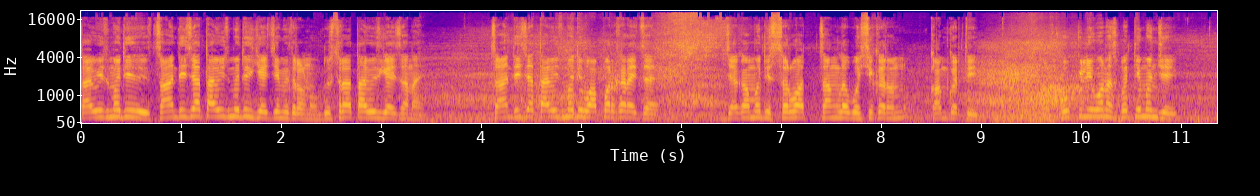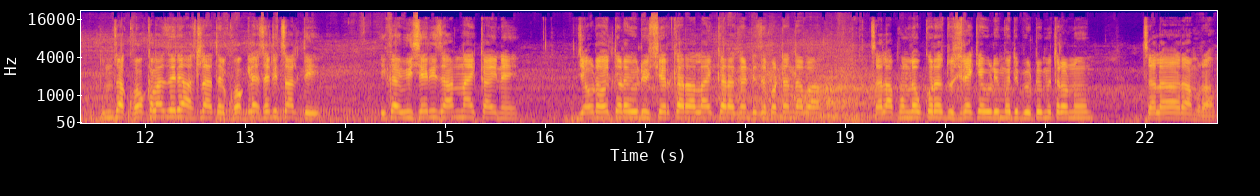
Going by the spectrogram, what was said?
तावीजमध्ये चांदीच्या तावीजमध्येच घ्यायचे मित्रांनो. दुसरा तावीज घ्यायचा नाही. चांदीच्या तावीजमध्ये वापर करायचा आहे. जगामध्ये सर्वात चांगलं वशीकरण काम करते. खोकली वनस्पती म्हणजे तुमचा खोकला जरी असला तरी खोकल्यासाठी चालते. ही काय विषारी झाड नाही काही नाही. जेवढा होईल तेवढा व्हिडिओ शेअर करा लाईक करा घंटेचं बटन दाबा. चला आपण लवकरच दुसऱ्या एका व्हिडिओमध्ये भेटू मित्रांनो. चला राम राम.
